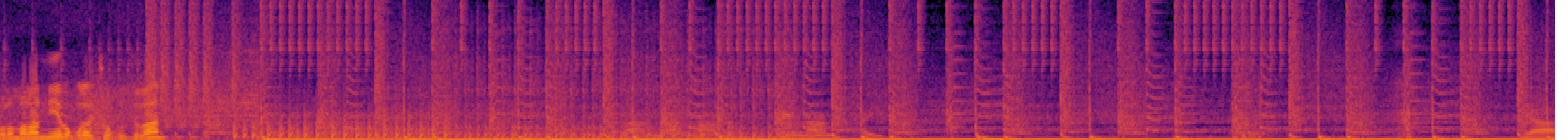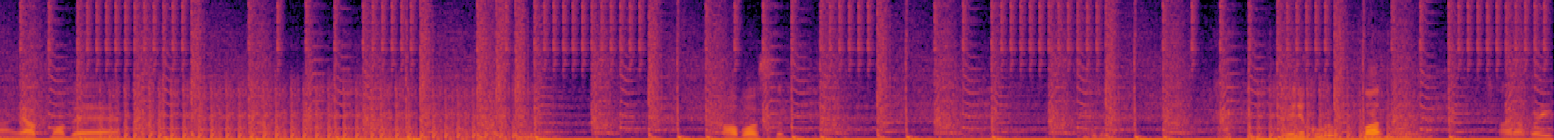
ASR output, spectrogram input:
Oğlum alan niye bu kadar çok hızlı lan? Ya yapma be. Aha bastım. Beni koru lan. Arabayı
